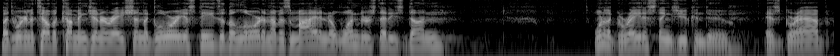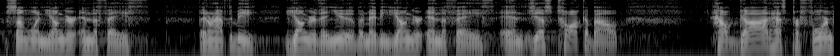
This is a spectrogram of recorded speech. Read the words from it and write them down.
But we're going to tell the coming generation the glorious deeds of the Lord and of his might and the wonders that he's done. One of the greatest things you can do is grab someone younger in the faith. They don't have to be younger than you, but maybe younger in the faith, and just talk about how God has performed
